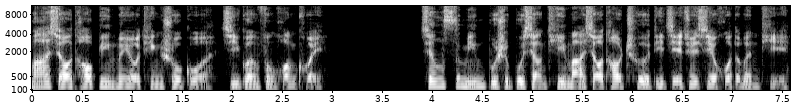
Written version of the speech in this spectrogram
马小桃并没有听说过机关凤凰葵，江思明不是不想替马小桃彻底解决邪火的问题，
